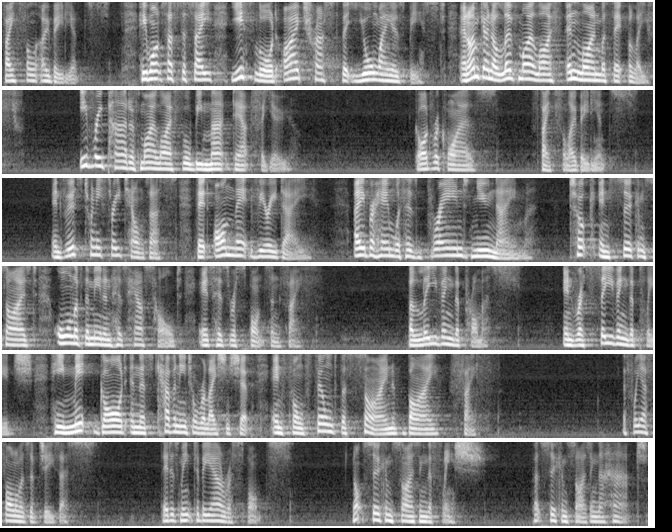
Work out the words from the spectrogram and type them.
faithful obedience. He wants us to say, Yes, Lord, I trust that your way is best, and I'm going to live my life in line with that belief. Every part of my life will be marked out for you. God requires faithful obedience. And verse 23 tells us that on that very day, Abraham, with his brand new name, took and circumcised all of the men in his household as his response in faith, believing the promise and receiving the pledge, he met God in this covenantal relationship and fulfilled the sign by faith. If we are followers of Jesus, that is meant to be our response. Not circumcising the flesh, but circumcising the heart.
